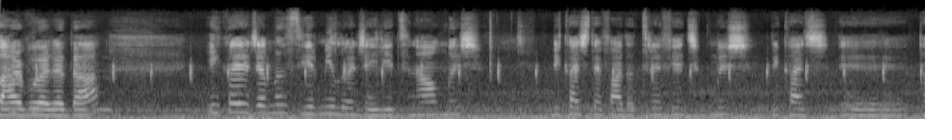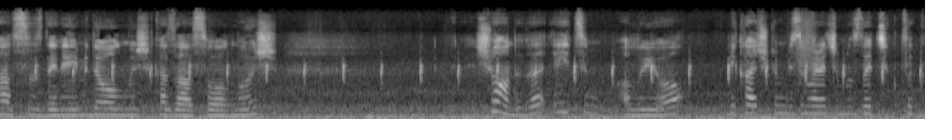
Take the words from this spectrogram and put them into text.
Merhabalar bu arada. İlkay hocamız 20 yıl önce ehliyetini almış. Birkaç defa da trafiğe çıkmış. Birkaç e, tatsız deneyimi de olmuş. Kazası olmuş. Şu anda da eğitim alıyor. Birkaç gün bizim aracımızda çıktık.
